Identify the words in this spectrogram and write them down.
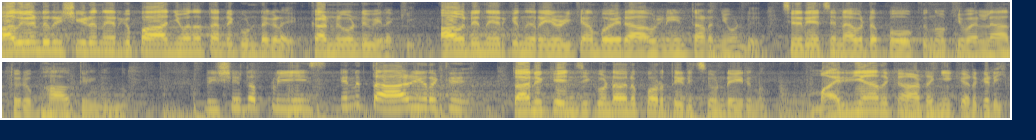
അത് കണ്ട് ഋഷിയുടെ നേർക്ക് പാഞ്ഞു വന്ന തന്റെ ഗുണ്ടകളെ കണ്ണുകൊണ്ട് വിലക്കി. അവന്റെ നേർക്ക് നിറയൊഴിക്കാൻ പോയ രാഹുലിനെയും തടഞ്ഞുകൊണ്ട് ചെറിയച്ഛൻ അവരുടെ പോക്ക് നോക്കി വല്ലാത്തൊരു ഭാവത്തിൽ നിന്നു. ഋഷിയുടെ പ്ലീസ് എന്നെ താഴെ ഇറക്ക്. തനു കെഞ്ചിക്കൊണ്ട് അവനെ പുറത്തിടിച്ചുകൊണ്ടേയിരുന്നു മര്യാദയ്ക്ക് അടങ്ങി കിടക്കടി.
